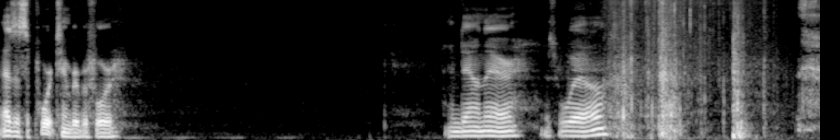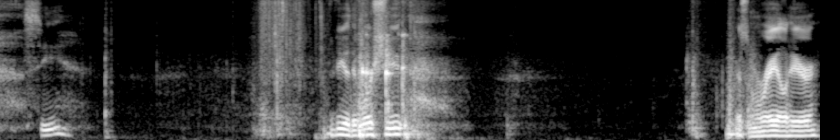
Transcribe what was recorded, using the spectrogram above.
as a support timber before. And down there as well. Let's see. The view of the ore chute. Got some rail here.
